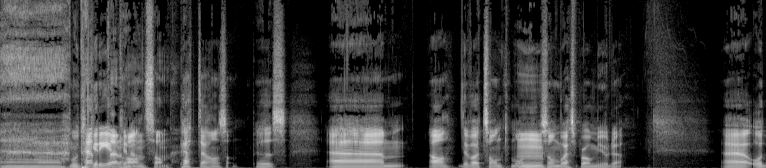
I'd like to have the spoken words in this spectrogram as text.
Eh, Mot Petter grekerna. Hansson. Petter Hansson, precis. Ehm, ja, det var ett sånt mål Mm. som West Brom gjorde. Eh, och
